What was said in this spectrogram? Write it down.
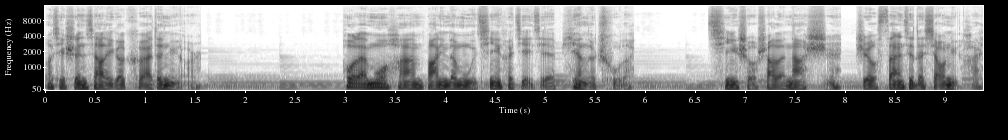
而且生下了一个可爱的女儿。后来莫寒把你的母亲和姐姐骗了出来。亲手杀了那时只有三岁的小女孩，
